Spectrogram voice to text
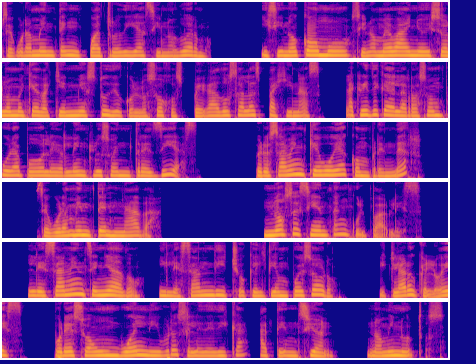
seguramente en cuatro días si no duermo. Y si no como, si no me baño y solo me quedo aquí en mi estudio con los ojos pegados a las páginas, la crítica de la razón pura puedo leerla incluso en tres días. Pero ¿saben qué voy a comprender? Seguramente nada. No se sientan culpables. Les han enseñado y les han dicho que el tiempo es oro, y claro que lo es. Por eso a un buen libro se le dedica atención, no minutos.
